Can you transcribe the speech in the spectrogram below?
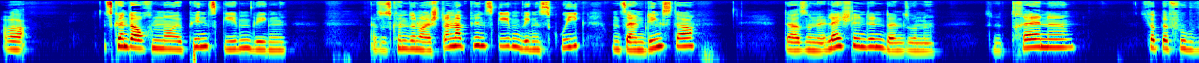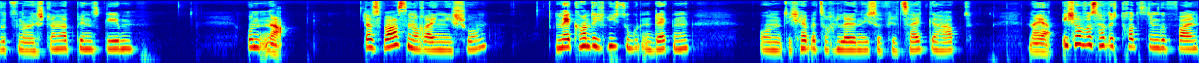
aber es könnte auch neue Pins geben wegen, also es könnte neue Standard Pins geben wegen Squeak und seinem Dings da da so eine lächelnde, dann so eine, so eine Träne. Ich glaube, dafür wird es neue Standardpins geben. Und na, das war's dann auch eigentlich schon. Mehr konnte ich nicht so gut entdecken. Und ich habe jetzt auch leider nicht so viel Zeit gehabt. Naja, ich hoffe, es hat euch trotzdem gefallen.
